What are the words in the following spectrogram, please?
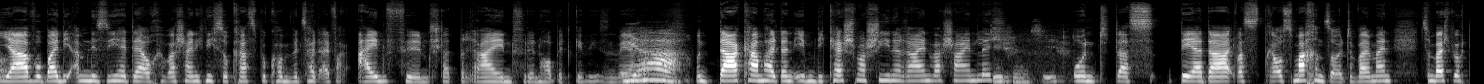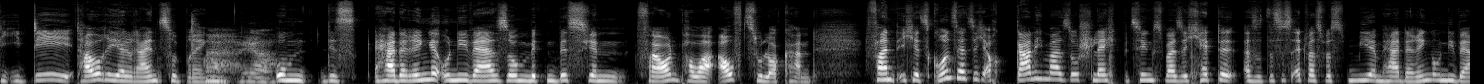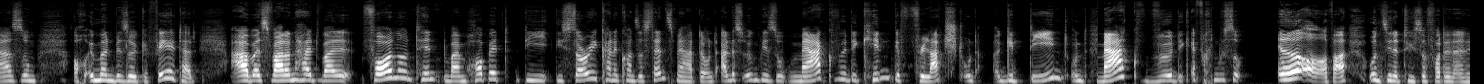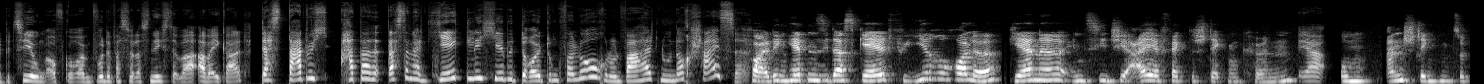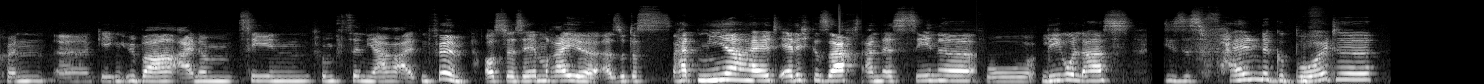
Ja, wobei die Amnesie hätte er auch wahrscheinlich nicht so krass bekommen, wenn es halt einfach ein Film statt dreien für den Hobbit gewesen wäre. Ja. Und da kam halt dann eben die Cashmaschine rein wahrscheinlich. Definitiv. Und dass der da was draus machen sollte, weil man zum Beispiel auch die Idee, Tauriel reinzubringen, ah, ja. um das Herr der Ringe-Universum mit ein bisschen Frauenpower aufzulockern fand ich jetzt grundsätzlich auch gar nicht mal so schlecht, beziehungsweise ich hätte, also das ist etwas, was mir im Herr der Ringe-Universum auch immer ein bisschen gefehlt hat. Aber es war dann halt, weil vorne und hinten beim Hobbit die, die Story keine Konsistenz mehr hatte und alles irgendwie so merkwürdig hingeflatscht und gedehnt und merkwürdig, einfach nur so war und sie natürlich sofort in eine Beziehung aufgeräumt wurde, was so das nächste war, aber egal. Das dadurch hat das dann halt jegliche Bedeutung verloren und war halt nur noch scheiße. Vor allen Dingen hätten sie das Geld für ihre Rolle gerne in CGI-Effekte stecken können, ja. um anstinken zu können äh, gegenüber einem 10, 15 Jahre alten Film aus derselben Reihe. Also das hat mir halt ehrlich gesagt an der Szene, wo Legolas dieses fallende Gebäude,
